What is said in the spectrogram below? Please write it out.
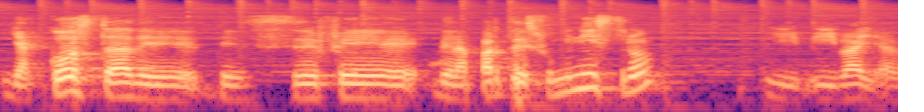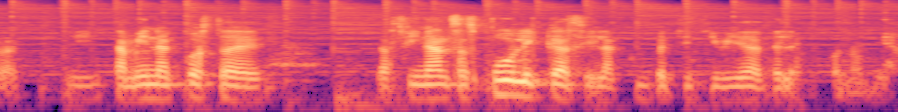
y a costa de, de, CFE, de la parte de suministro, y, vaya, y también a costa de las finanzas públicas y la competitividad de la economía.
